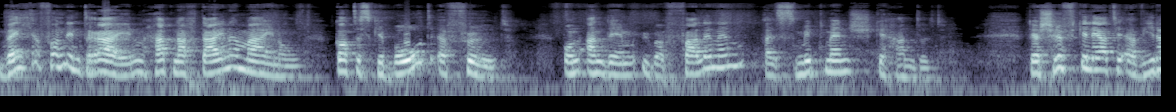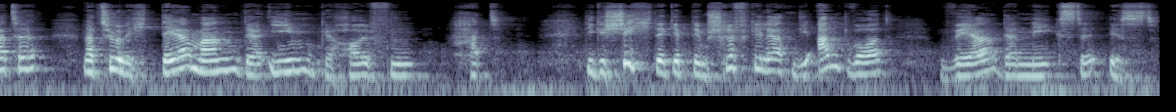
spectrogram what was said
welcher von den dreien hat nach deiner Meinung Gottes Gebot erfüllt und an dem Überfallenen als Mitmensch gehandelt. Der Schriftgelehrte erwiderte, natürlich der Mann, der ihm geholfen hat. Die Geschichte gibt dem Schriftgelehrten die Antwort, wer der Nächste ist.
